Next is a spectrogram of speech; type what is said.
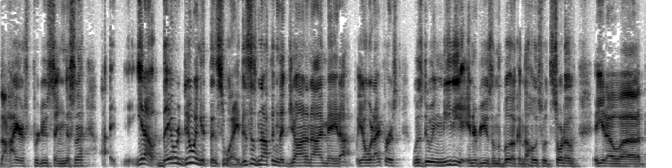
the highest producing this and that. You know they were doing it this way. This is nothing that john and i made up. You know when i first was doing media interviews on the book and the host would sort of you know uh,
